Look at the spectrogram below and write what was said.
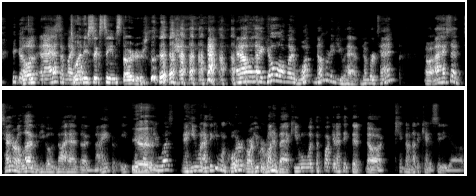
he got was- and I asked him the like, what- 2016 starters. and I was like, yo, I'm like, what number did you have? Number ten? Uh, I I said ten or eleven. He goes, no, I had the ninth or eighth. Pick, I Yeah. think it was. And he went. I think he went quarter, or he went running back. He went with the fucking. I think the uh, no, not the Kansas City. Uh,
